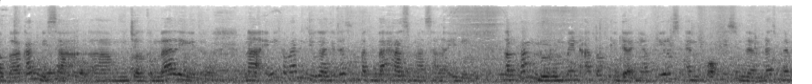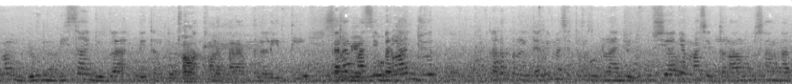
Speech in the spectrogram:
atau bahkan bisa eh, muncul kembali gitu. Nah ini kemarin juga kita sempat bahas masalah ini tentang dormen atau tidaknya virus nCoV-19 memang belum bisa juga ditentukan Oke. oleh para peneliti karena masih berlanjut karena penelitian ini masih terus berlanjut usianya masih terlalu sangat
